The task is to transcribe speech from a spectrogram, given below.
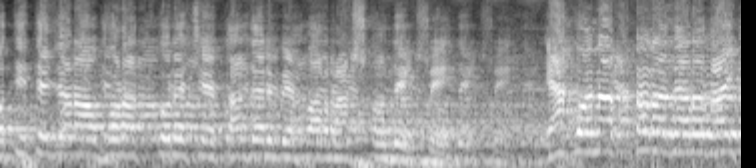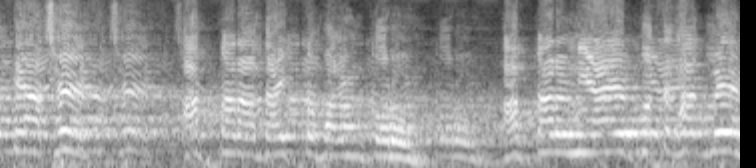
অতীতে যারা অপরাধ করেছে, তাদের ব্যাপার রাষ্ট্র দেখবে। এখন আপনারা যারা দায়িত্বে আছেন, আপনারা দায়িত্ব পালন করুন। আপনারা ন্যায়ের পথে থাকবেন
